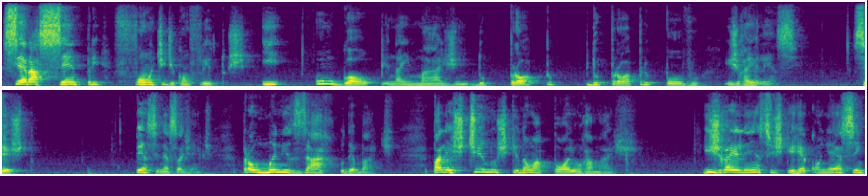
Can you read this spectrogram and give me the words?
será sempre fonte de conflitos e um golpe na imagem do próprio, do próprio povo israelense. Sexto, pense nessa gente, para humanizar o debate. Palestinos que não apoiam Hamas israelenses que reconhecem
